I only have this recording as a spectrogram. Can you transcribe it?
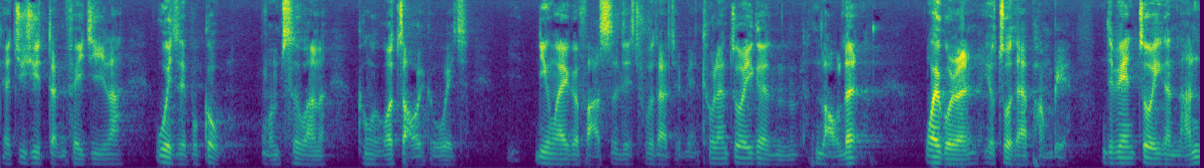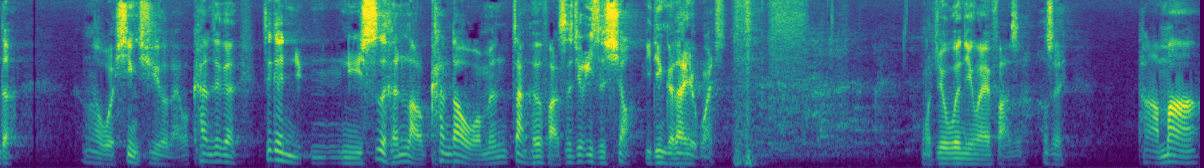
要继续等飞机啦。位置不够，我们吃完了，跟我我找一个位置。另外一个法师就坐在这边，突然坐一个老人，外国人又坐在旁边。这边坐一个男的，那我兴趣又来，我看这个这个女女士很老，看到我们藏和法师就一直笑，一定跟他有关系。我就问另外一法师，他说：“他阿妈。”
